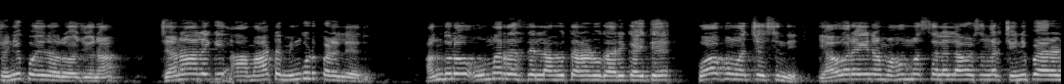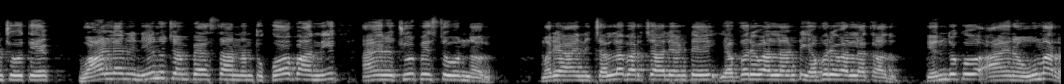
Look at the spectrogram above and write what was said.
చనిపోయిన రోజున జనాలకి ఆ మాట మింగుడు పడలేదు. అందులో ఉమర్ రజల్లాహు తలాను గారికి అయితే కోపం వచ్చేసింది. ఎవరైనా మొహమ్మద్ సల్లల్లాహు గారు చనిపోయారని చూతే వాళ్ళని నేను చంపేస్తా అన్నంత కోపాన్ని ఆయన చూపిస్తూ ఉన్నారు. మరి ఆయన చల్లబరచాలి అంటే ఎవరి వల్ల అంటే ఎవరి వల్ల కాదు. ఎందుకు? ఆయన ఉమర్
